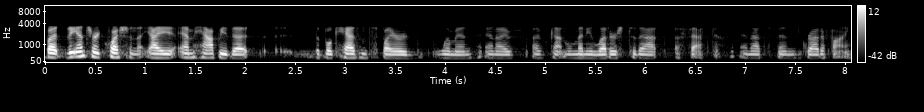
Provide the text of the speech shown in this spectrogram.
But to answer your question, I am happy that the book has inspired women, and I've I've gotten many letters to that effect, and that's been gratifying.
